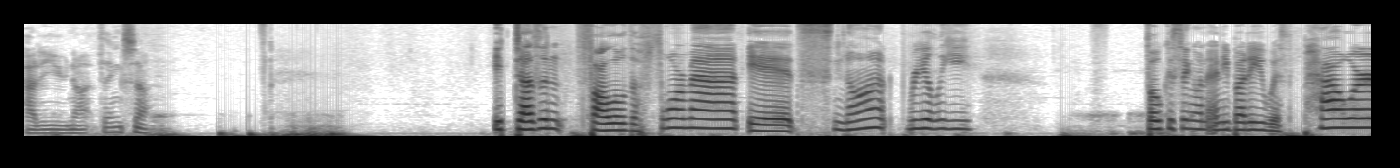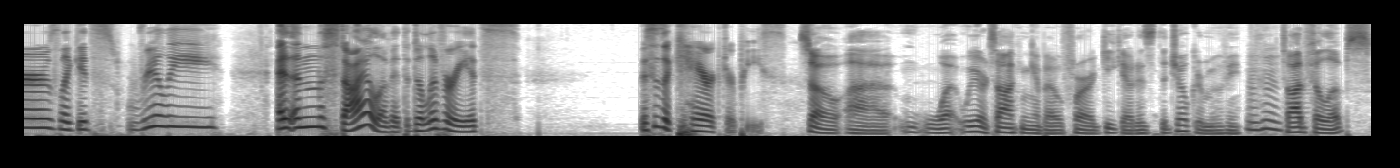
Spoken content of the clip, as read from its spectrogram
How do you not think so? It doesn't follow the format. It's not really focusing on anybody with powers. Like it's really and, and the style of it, the delivery, it's this is a character piece. So, uh, what we are talking about for our geek out is the Joker movie. Mm-hmm. Todd Phillips,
